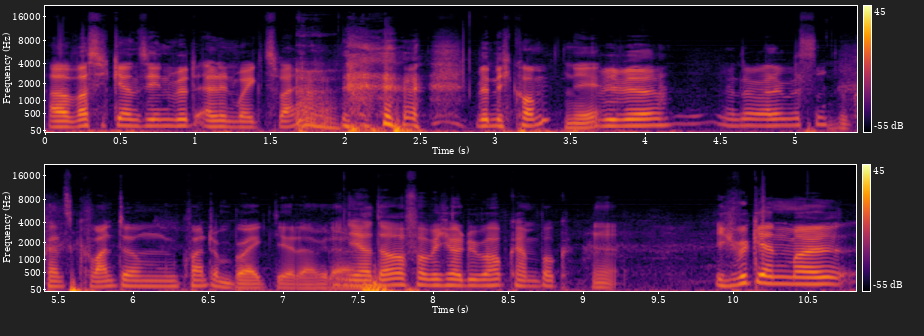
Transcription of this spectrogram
Aber was ich gern sehen würde, Alan Wake 2. wird nicht kommen, Nee. wie wir mittlerweile wissen. Du kannst Quantum, Quantum Break dir da wieder. Ja, darauf habe ich halt überhaupt keinen Bock. Ja. Ich würde gerne mal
